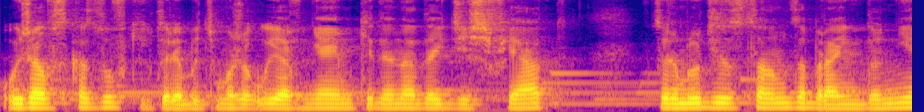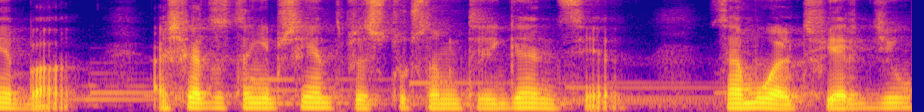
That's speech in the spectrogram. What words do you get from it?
ujrzał wskazówki, które być może ujawniają, kiedy nadejdzie świat, w którym ludzie zostaną zabrani do nieba, a świat zostanie przyjęty przez sztuczną inteligencję. Samuel twierdził,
